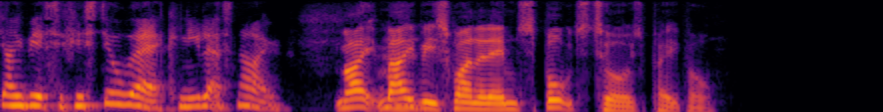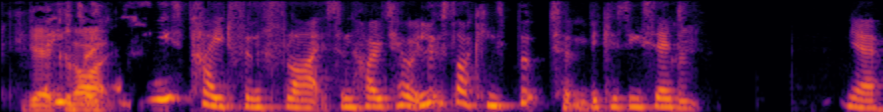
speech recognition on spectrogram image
JBS, if you're still there, can you let us know? May- Maybe it's one of them sports tours people. yeah, He's, could he's paid for the flights and hotel. It looks like he's booked them because he said, "Yeah,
